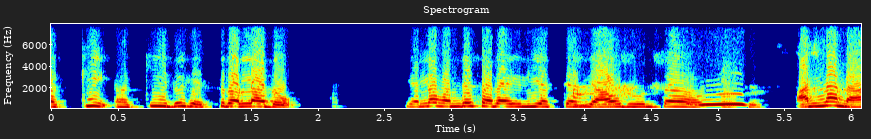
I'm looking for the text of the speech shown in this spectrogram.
ಹಕ್ಕಿ ಹಕ್ಕಿ ಇದು ಹೆಸರಲ್ಲ ಅದು. ಎಲ್ಲ ಒಂದೇ ಸಲ ಇಳಿಯತ್ತೆ ಅದ್ ಯಾವ್ದು ಅಂತ ಅನ್ನನಾ?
